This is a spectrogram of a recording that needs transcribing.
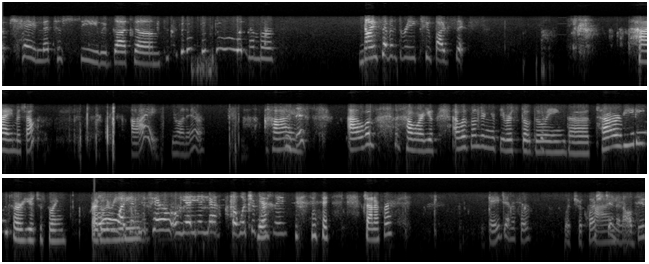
okay, let us see. We've got um what number? Nine seven three two five six. Hi, Michele. Hi, you're on air. Hi. This? I was. How are you? I was wondering if you were still doing the tarot readings, or are you're just doing regular oh, I can readings. do tarot. Oh, yeah, yeah, yeah. But what's your Yeah. first name? Jennifer. Hey, Jennifer. What's your question? Hi. And I'll do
